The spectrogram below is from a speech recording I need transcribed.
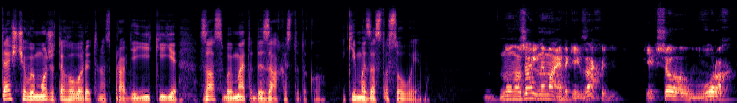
те, що ви можете говорити, насправді, які є засоби, методи захисту такого, які ми застосовуємо. Ну, на жаль, немає таких заходів. Якщо ворог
